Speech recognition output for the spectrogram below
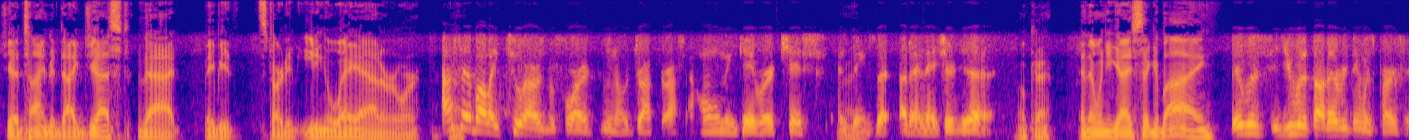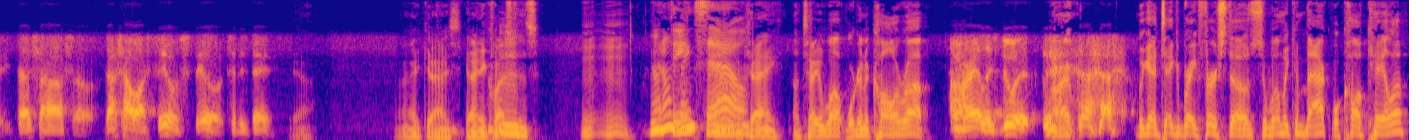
she had time to digest that. Maybe it started eating away at her or. I say about like two hours before I, you know, dropped her off at home and gave her a kiss and Right. things that, of that nature. Yeah. Okay. And then when you guys said goodbye, It was, you would have thought everything was perfect. That's how I felt. That's how I feel still to this day. yeah. All right, guys. Got any questions? I don't, think, so. Okay. I'll tell you what, we're going to call her up. All right, let's do it. All right. we got to take a break first, though. So when we come back, we'll call Kayla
